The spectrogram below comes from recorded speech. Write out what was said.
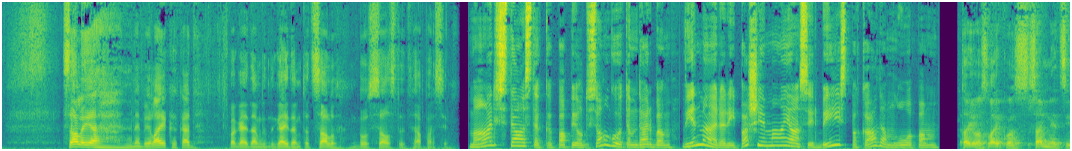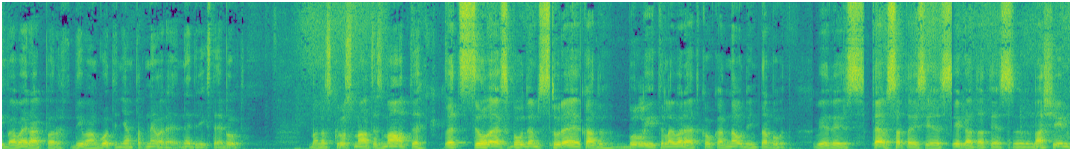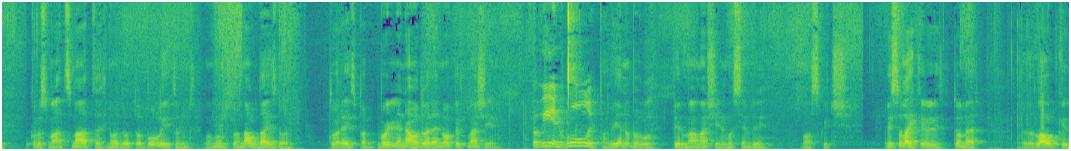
salijā nebija laika, kad pagaidām gaidām, tad salu būs sals, tad aparsim. Māris stāsta, ka papildus algotam darbam vienmēr arī pašiem mājās ir bijis pa kādam lopam. Tajos laikos saimniecībā vairāk par divām gotiņām pat nevarēja, nedrīkstēja būt. Manas krustmātes māte, vecs cilvēks, būdams, turēja kādu bullīti, lai varētu kaut kādu naudu dabūt. Vienreiz tēvs sataisījies iegādāties uh, mašīnu, krustmātes māte nodot to bullīti un, un mums to naudu aizdod. Toreiz par buļļa naudu varēja nopirkt mašīnu. Pa vienu būli. Pa vienu būli. Pirmā mašīna mums bija Moskvičs. Visu laiku jau tomēr lauki,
